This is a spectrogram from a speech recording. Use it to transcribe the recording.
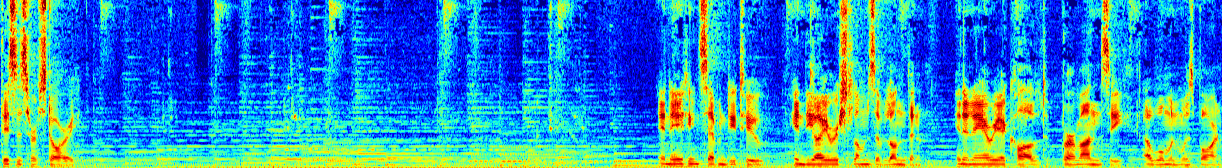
This is her story. In 1872, in the Irish slums of London, in an area called Bermondsey, a woman was born.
